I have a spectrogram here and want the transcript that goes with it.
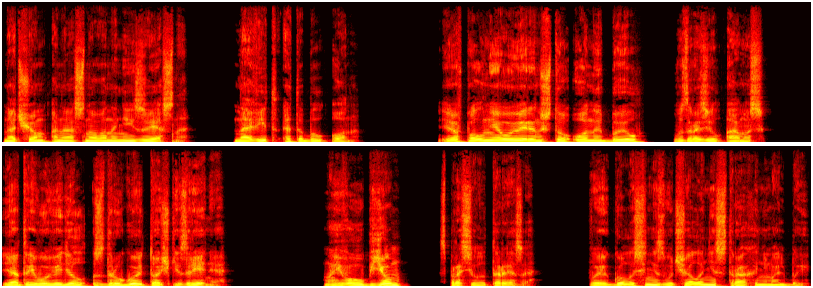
На чем она основана, неизвестно. На вид это был он». «Я вполне уверен, что он и был возразил Амос. Я-то его видел с другой точки зрения. Мы его убьем? спросила Тереза. В ее голосе не звучало ни страха, ни мольбы.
